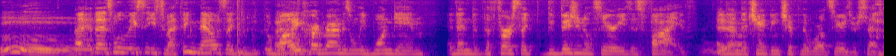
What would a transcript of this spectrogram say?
Ooh. Uh, that's what at least it used to be. I think now it's like the, the wild think- card round is only one game, and then the, the first like divisional series is five, and Yeah. then the championship and the World Series are seven.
